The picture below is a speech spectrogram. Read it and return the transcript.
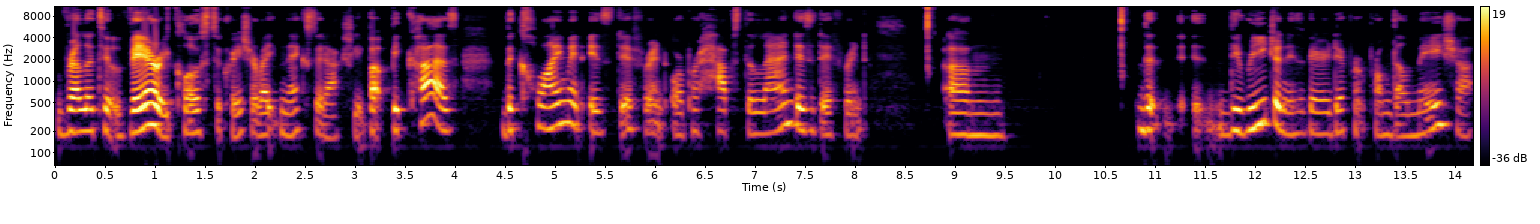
relative, very close to Croatia, right next to it actually. But because the climate is different, or perhaps the land is different. Um, the, the region is very different from Dalmatia.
